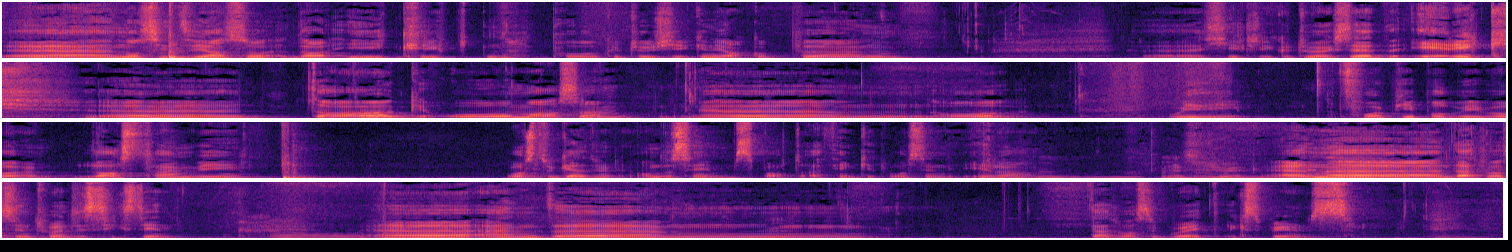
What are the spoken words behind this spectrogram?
Eh, nå sitter vi altså da i krypten på Kulturkirken Jakob. Eh, eh, kirkelig kulturverksted. Erik, eh, Dag og Masa. Eh, og we, four people, we were Last time we was together on the same spot. I think it was in Iran. That's true. And uh, that was in 2016. Oh. Uh, and um, that was a great experience.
